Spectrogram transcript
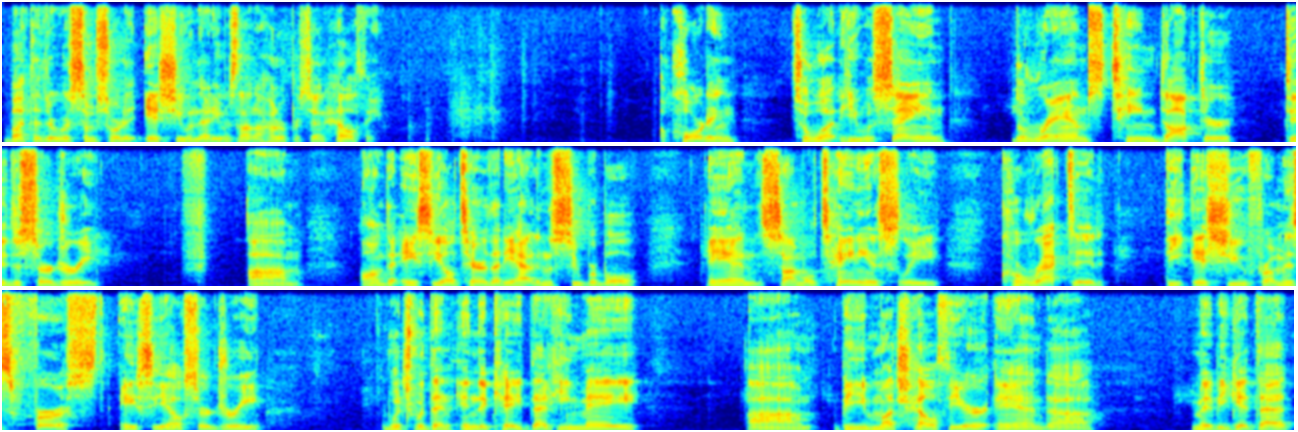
but that there was some sort of issue and that he was not 100% healthy. According to what he was saying, the Rams team doctor did the surgery um, on the ACL tear that he had in the Super Bowl and simultaneously corrected the issue from his first ACL surgery, which would then indicate that he may um, be much healthier and uh, maybe get that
